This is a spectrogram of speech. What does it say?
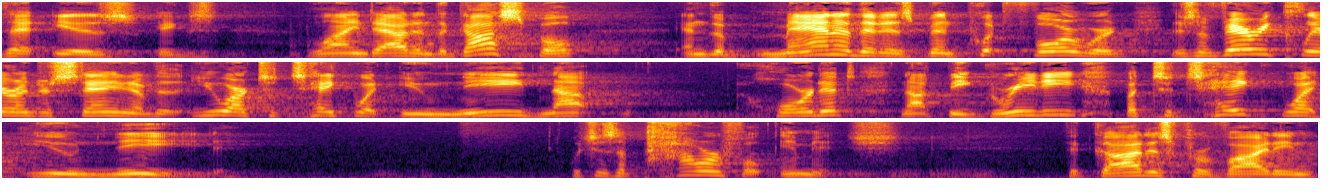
that is ex- lined out in the gospel, and the manna that has been put forward, there's a very clear understanding of that you are to take what you need, not hoard it, not be greedy, but to take what you need, which is a powerful image that God is providing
